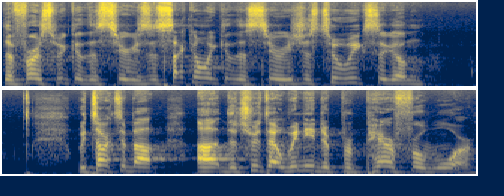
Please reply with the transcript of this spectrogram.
the first week of the series. The second week of the series, just two weeks ago, we talked about uh, the truth that we need to prepare for war.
